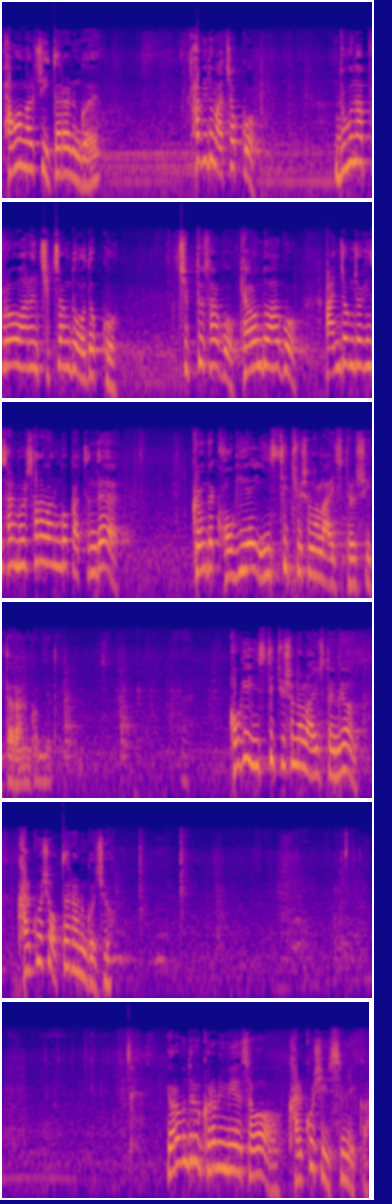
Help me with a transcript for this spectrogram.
방황할 수 있다라는 거예요. 학위도 마쳤고 누구나 부러워하는 직장도 얻었고 집도 사고 결혼도 하고 안정적인 삶을 살아가는 것 같은데 그런데 거기에 institutionalize 될 수 있다라는 겁니다. 거기에 institutionalize 되면 갈 곳이 없다라는 거죠. 여러분들은 그런 의미에서 갈 곳이 있습니까?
